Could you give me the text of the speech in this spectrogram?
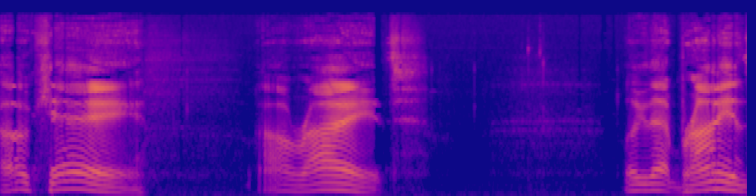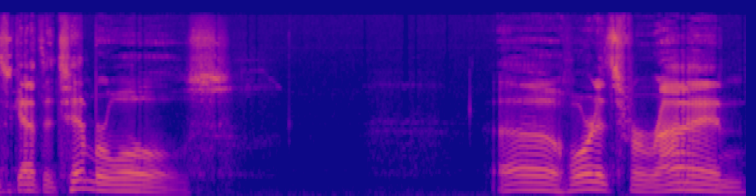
Okay. All right. Look at that. Brian's got the Timberwolves. Oh, Hornets for Ryan.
